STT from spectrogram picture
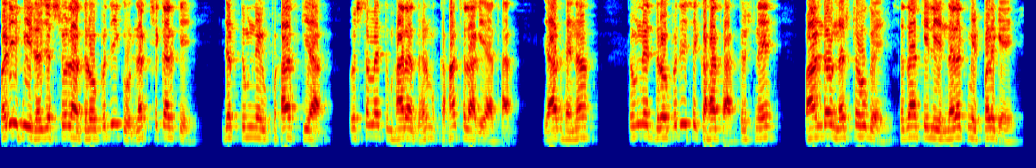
पड़ी हुई रजस्वला द्रौपदी को लक्ष्य करके जब तुमने उपहास किया, उस समय तुम्हारा धर्म कहाँ चला गया था? याद है ना? तुमने द्रौपदी से कहा था, कृष्ण, पांडव नष्ट हो गए, सदा के लिए नरक में पड़ गए,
